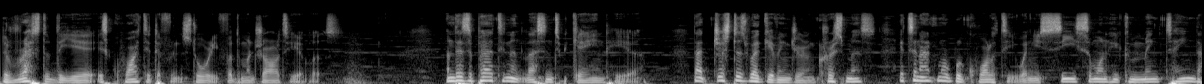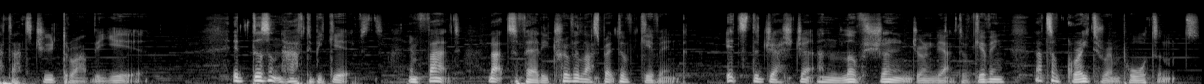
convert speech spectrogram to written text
the rest of the year is quite a different story for the majority of us. And there's a pertinent lesson to be gained here, that just as we're giving during Christmas, it's an admirable quality when you see someone who can maintain that attitude throughout the year. It doesn't have to be gifts, in fact that's a fairly trivial aspect of giving. It's the gesture and love shown during the act of giving that's of greater importance.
